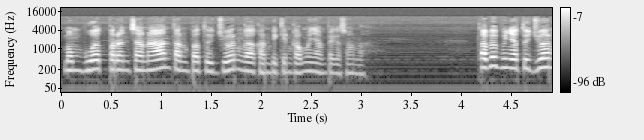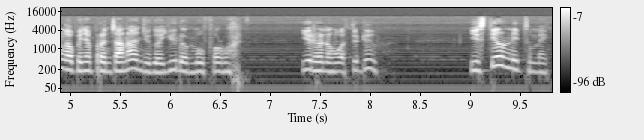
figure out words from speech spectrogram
Membuat perencanaan tanpa tujuan nggak akan bikin kamu nyampe ke sana. Tapi punya tujuan nggak punya perencanaan juga you don't move forward. You don't know what to do. You still need to make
